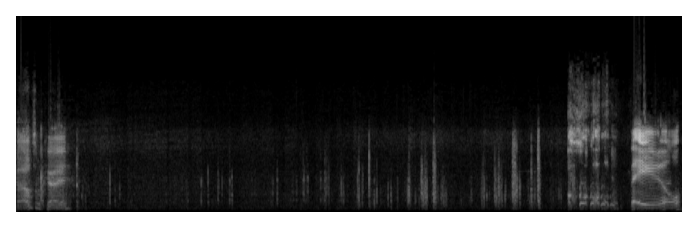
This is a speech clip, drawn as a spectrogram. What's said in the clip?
that was okay. Fail.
